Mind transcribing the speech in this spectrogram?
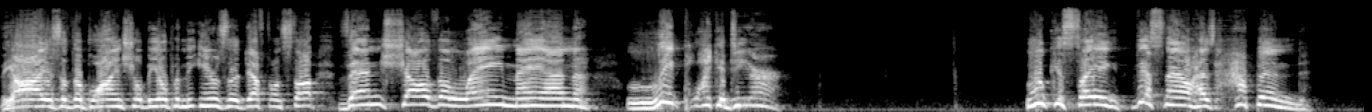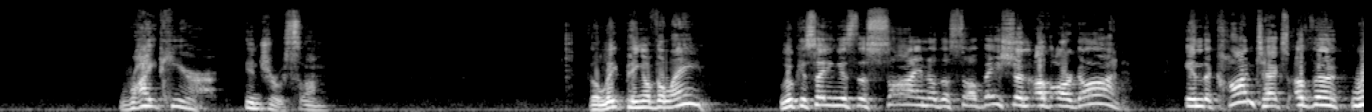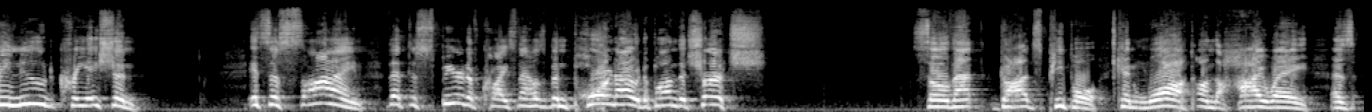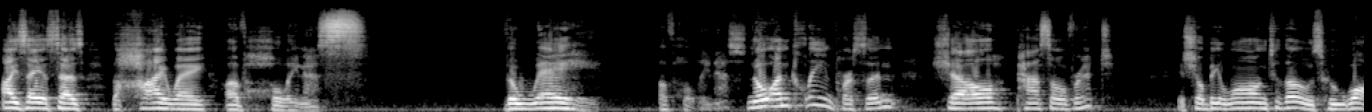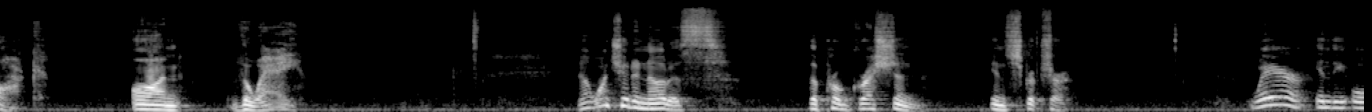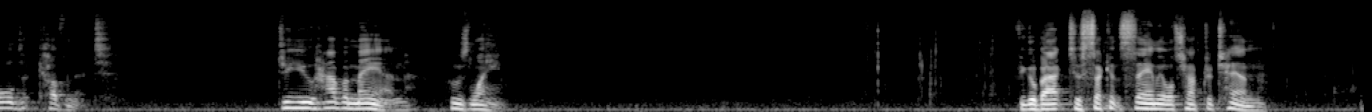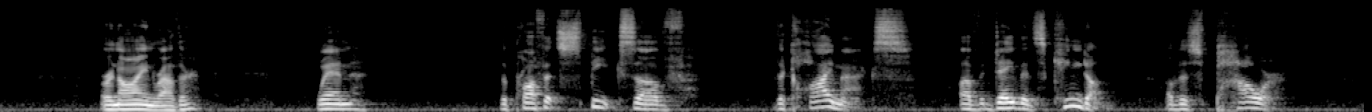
The eyes of the blind shall be opened, the ears of the deaf unstop. Then shall the lame man leap like a deer. Luke is saying this now has happened right here in Jerusalem. The leaping of the lame, Luke is saying, is the sign of the salvation of our God in the context of the renewed creation. It's a sign that the Spirit of Christ now has been poured out upon the church so that God's people can walk on the highway, as Isaiah says, the highway of holiness. The way of holiness. No unclean person shall pass over it. It shall belong to those who walk on the way. Now, I want you to notice the progression in Scripture. Where in the Old Covenant do you have a man who's lame? If you go back to 2 Samuel chapter 10, or 9 rather, when the prophet speaks of the climax of David's kingdom, of his power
